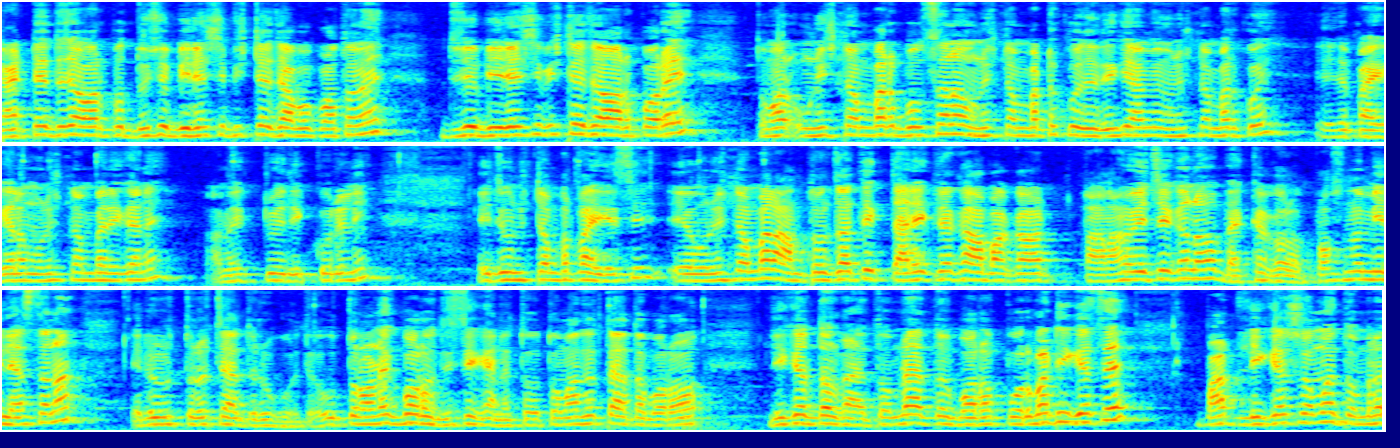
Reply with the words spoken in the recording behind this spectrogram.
গাইডটাতে যাওয়ার পর দুশো বিরাশি পৃষ্ঠা যাব প্রথমে। দুশো বিরাশি পৃষ্ঠা যাওয়ার পরে তোমার উনিশ নম্বর বলছে না, উনিশ নম্বরটা খুঁজে দেখি আমি উনিশ নম্বর কই? এই যে পাই গেলাম উনিশ নম্বর এখানে। আমি একটু এদিক করে নিই। এই যে উনিশ নম্বর পাই গেছি। এই উনিশ নম্বর আন্তর্জাতিক তারিখ রেখা বাঁকা টানা হয়েছে কেন? ব্যাখ্যা করো। প্রশ্ন মিলে আসছে না? এটার উত্তর হচ্ছে এতটুকু। উত্তর অনেক বড় দিছে এখানে। তো তোমাদের তো এত বড় লিখার দরকার নেই। তোমরা এত বড় পড়বা ঠিক আছে। বাট লিখার সময় তোমরা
